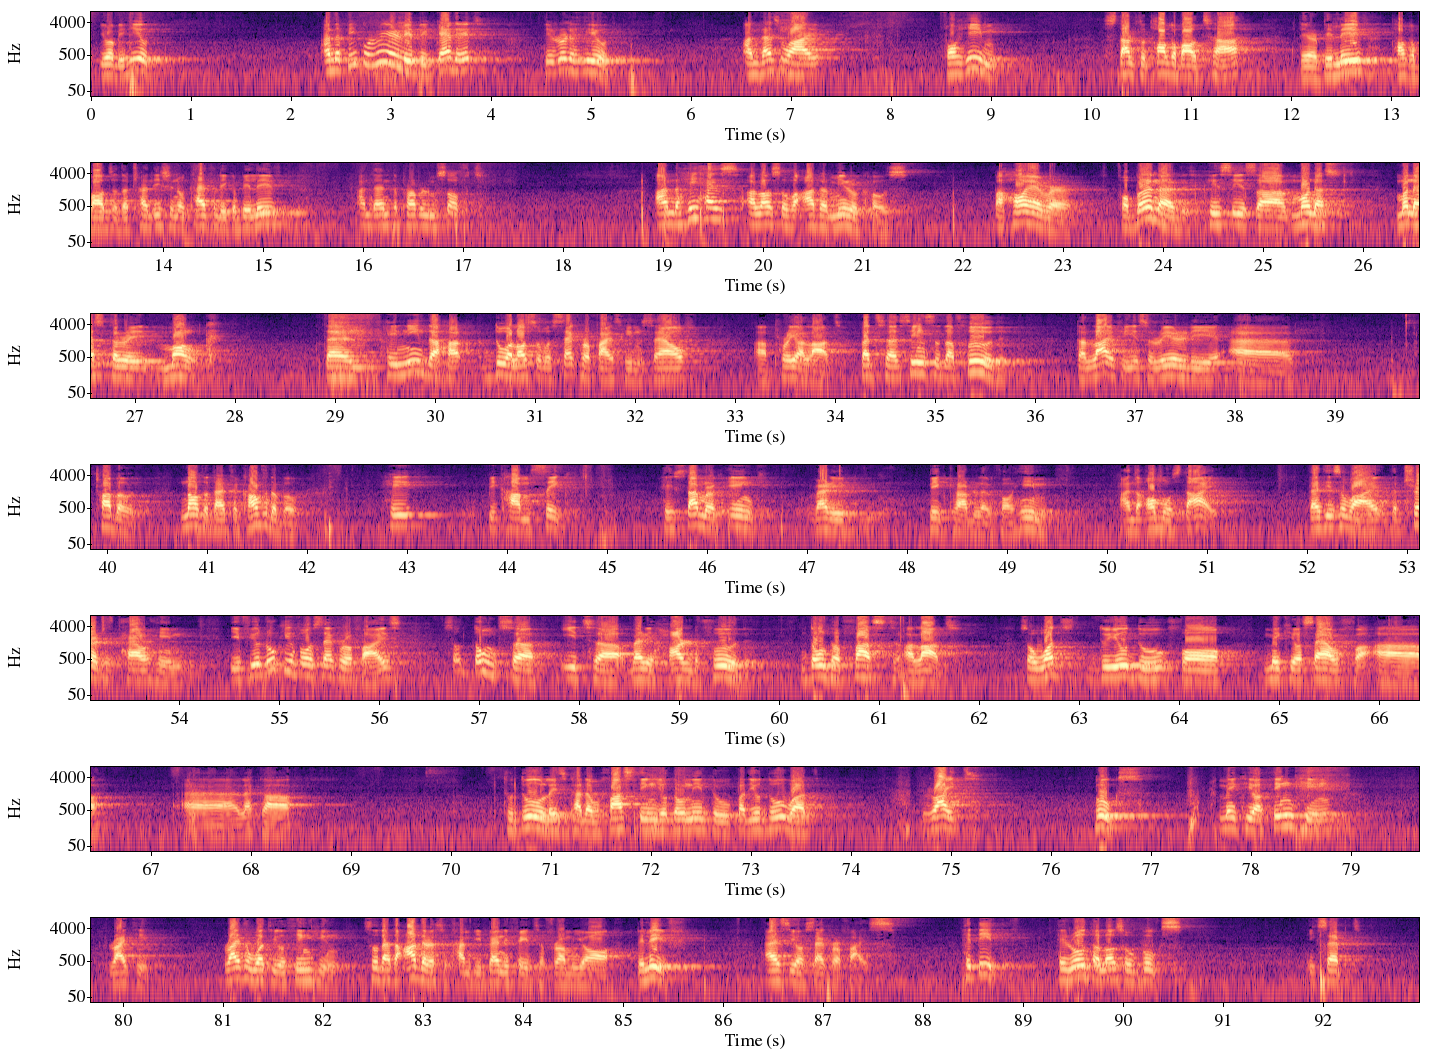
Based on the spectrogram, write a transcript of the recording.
you will be healed. And the people really they get it, they really healed. And that's why, for him, start to talk about uh, their belief, talk about the traditional Catholic belief, and then the problem solved. And he has a lot of other miracles. But however, for Bernard, he is a monast- monastery monk. Then he need to do a lot of sacrifice himself, uh, pray a lot. But uh, since the food, the life is really uh, troubled, not that comfortable, he becomes sick. His stomach ink, very big problem for him, and almost died. That is why the church tell him, if you're looking for sacrifice, so don't uh, eat uh, very hard food, don't uh, fast a lot. So what do you do for make yourself uh, uh, like uh, to do this kind of fasting? You don't need to, but you do what? Write books, make your thinking writing write what you're thinking so that others can be benefit from your belief as your sacrifice. He did. He wrote a lot of books except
